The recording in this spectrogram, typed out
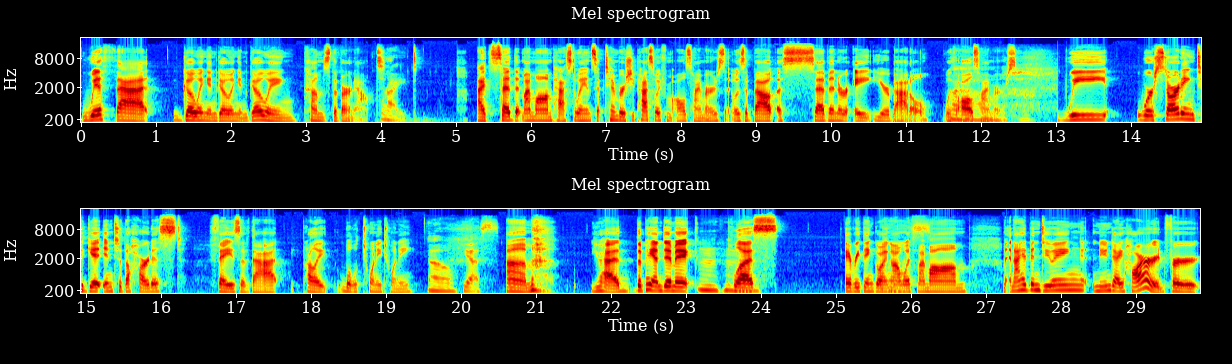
with that going and going and going comes the burnout. Right. I said that my mom passed away in September. She passed away from Alzheimer's. It was about a seven or eight year battle with Alzheimer's. We were starting to get into the hardest phase of that, probably, well, 2020. Oh, yes. Um, you had the pandemic Mm-hmm. plus everything going on with my mom. And I had been doing Noonday hard for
